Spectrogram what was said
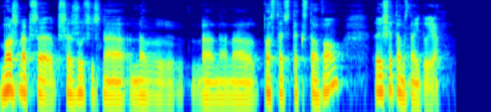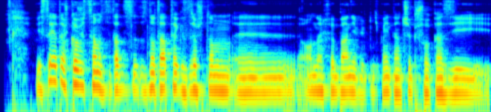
można prze, przerzucić na, na, na, na postać tekstową, e, się tam znajduje. Jest to ja też korzystam z notatek, zresztą one chyba, nie wiem, nie pamiętam czy przy okazji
